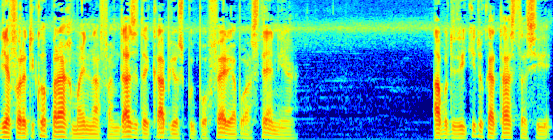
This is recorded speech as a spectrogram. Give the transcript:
Διαφορετικό πράγμα είναι να φαντάζεται κάποιος που υποφέρει από ασθένεια από τη δική του κατάσταση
